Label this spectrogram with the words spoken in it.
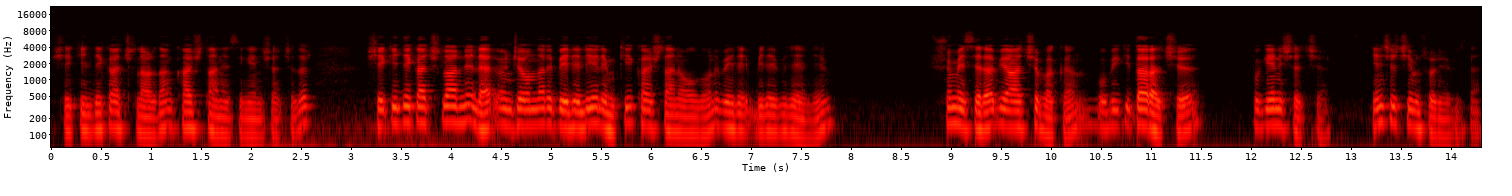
Şekildeki açılardan kaç tanesi geniş açıdır? Şekildeki açılar neler? Önce onları belirleyelim ki kaç tane olduğunu bile, bilebilelim. Şu mesela bir açı bakın. Bu bir dar açı. Bu geniş açı. Geniş açıyı mı soruyor bizden?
